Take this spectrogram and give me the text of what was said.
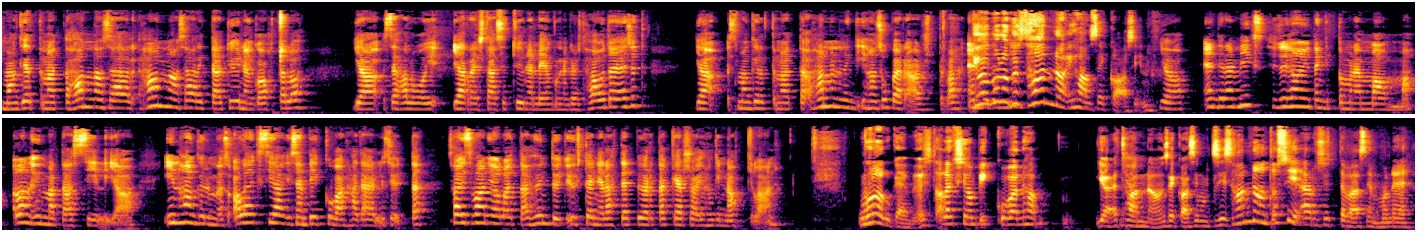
Mä oon kirjoittanut, että Hanna, sää, Hannaa säälittää Tyynen kohtalo ja se haluaa järjestää se Tyynelle jonkunnäköiset hautajaiset. Ja sitten mä oon kirjoittanut, että Hanna on jotenkin ihan superärsyttävä. En Joo, mulla on miksi- Hanna ihan sekaisin. Joo, en tiedä miksi. Siis se on jotenkin tommonen mamma. Alan ymmärtää Siljaa. Inhaan kyllä myös Aleksia ja sen pikkuvan hätäillisyyttä. Sais vaan jo laittaa hyntyyt yhteen ja lähteä pyörittää kersoa johonkin nakkilaan. Mulla lukee myös, että Aleksi on pikkuvanha ja että Hanna on sekaisin. Mutta siis Hanna on tosi ärsyttävä semmonen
